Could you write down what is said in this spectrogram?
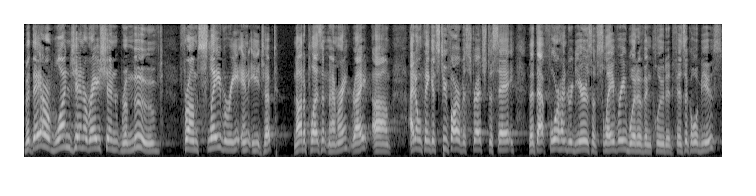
But they are one generation removed from slavery in Egypt. Not a pleasant memory, right? Um, I don't think it's too far of a stretch to say that that 400 years of slavery would have included physical abuse,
